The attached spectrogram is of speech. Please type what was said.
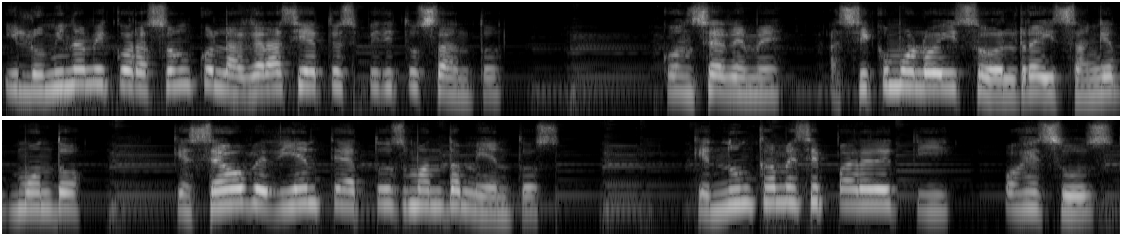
Ilumina mi corazón con la gracia de tu Espíritu Santo. Concédeme, así como lo hizo el rey San Edmundo, que sea obediente a tus mandamientos, que nunca me separe de ti, oh Jesús,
